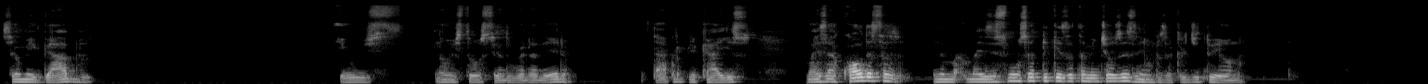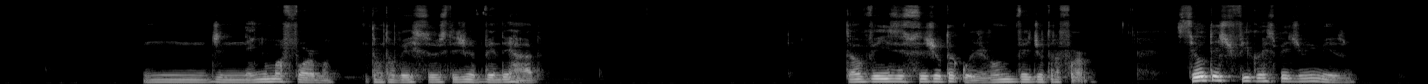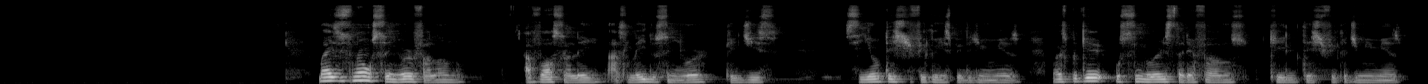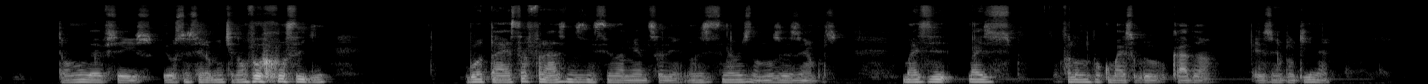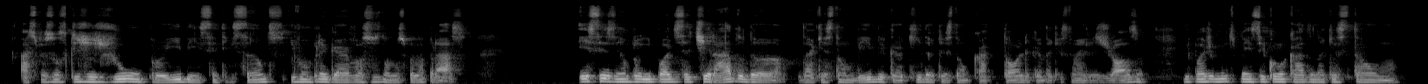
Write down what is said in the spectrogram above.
se eu me gabo, eu não estou sendo verdadeiro? Dá para aplicar isso? Mas a qual dessas mas isso não se aplica exatamente aos exemplos, acredito eu, né? Hum, de nenhuma forma. Então talvez eu esteja vendo errado. Talvez isso seja outra coisa. Vamos ver de outra forma. Se eu testifico a respeito de mim mesmo. Mas isso não é o Senhor falando. A vossa lei, as leis do Senhor, que diz: se eu testifico a respeito de mim mesmo. Mas por que o Senhor estaria falando que ele testifica de mim mesmo? Então não deve ser isso. Eu sinceramente não vou conseguir botar essa frase nos ensinamentos ali. Nos ensinamentos não, nos exemplos. Mas, mas falando um pouco mais sobre cada exemplo aqui, né? As pessoas que jejuam, proíbem, sentem santos e vão pregar vossos nomes pela praça. Esse exemplo ele pode ser tirado da, da questão bíblica aqui, da questão católica, da questão religiosa, e pode muito bem ser colocado na questão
